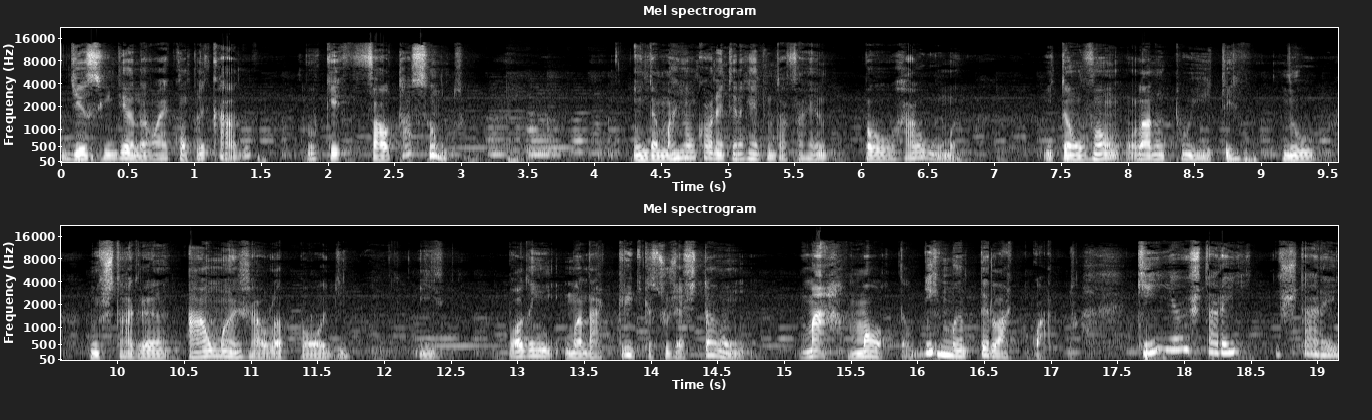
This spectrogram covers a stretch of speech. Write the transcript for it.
dia sim, dia não é complicado. Porque falta assunto. Ainda mais numa quarentena que a gente não tá fazendo porra alguma. Então vão lá no Twitter, no, no Instagram, a uma jaula pode. E podem mandar crítica, sugestão, marmota, desmantelar quatro que eu estarei estarei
